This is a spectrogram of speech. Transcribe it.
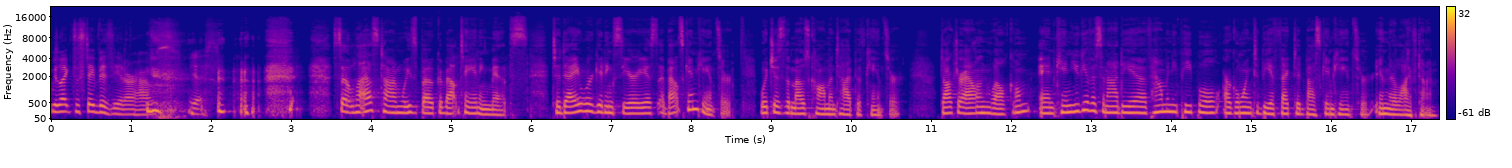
We like to stay busy at our house. yes. So, last time we spoke about tanning myths. Today we're getting serious about skin cancer, which is the most common type of cancer. Dr. Allen, welcome. And can you give us an idea of how many people are going to be affected by skin cancer in their lifetime?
